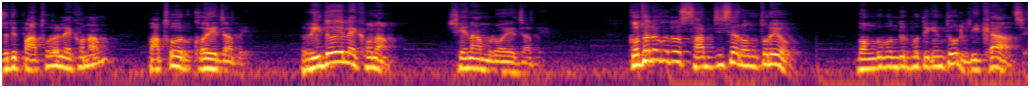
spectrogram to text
যদি পাথরে লেখো নাম, পাথর ক্ষয়ে যাবে। হৃদয়ে লেখো নাম, সে নাম রয়ে যাবে। কোথাও না কোথাও সার্জিসের অন্তরেও বঙ্গবন্ধুর প্রতি কিন্তু লিখা আছে।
